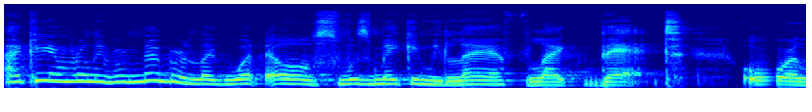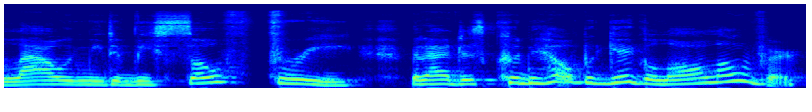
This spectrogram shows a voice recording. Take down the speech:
I can't really remember like what else was making me laugh like that or allowing me to be so free that I just couldn't help but giggle all over.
